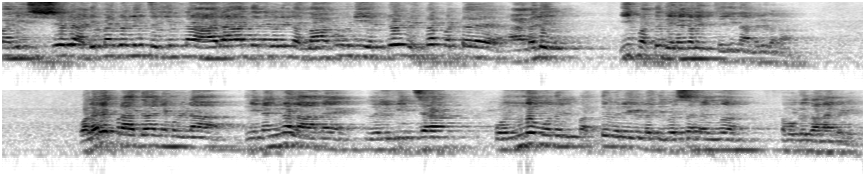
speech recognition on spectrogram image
മനുഷ്യർ അടിമകളിൽ ചെയ്യുന്ന ആരാധനകളിൽ അള്ളാഹുവിന് ഏറ്റവും ഇഷ്ടപ്പെട്ട അമൽ ഈ പത്ത് ദിനങ്ങളിൽ ചെയ്യുന്ന അമലുകളാണ്. വളരെ പ്രാധാന്യമുള്ള ദിനങ്ങളാണ് ദുൽഹിജ്ജ ഒന്ന് മുതൽ പത്ത് വരെയുള്ള ദിവസം ദിവസമെന്ന് നമുക്ക് കാണാൻ കഴിയും.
